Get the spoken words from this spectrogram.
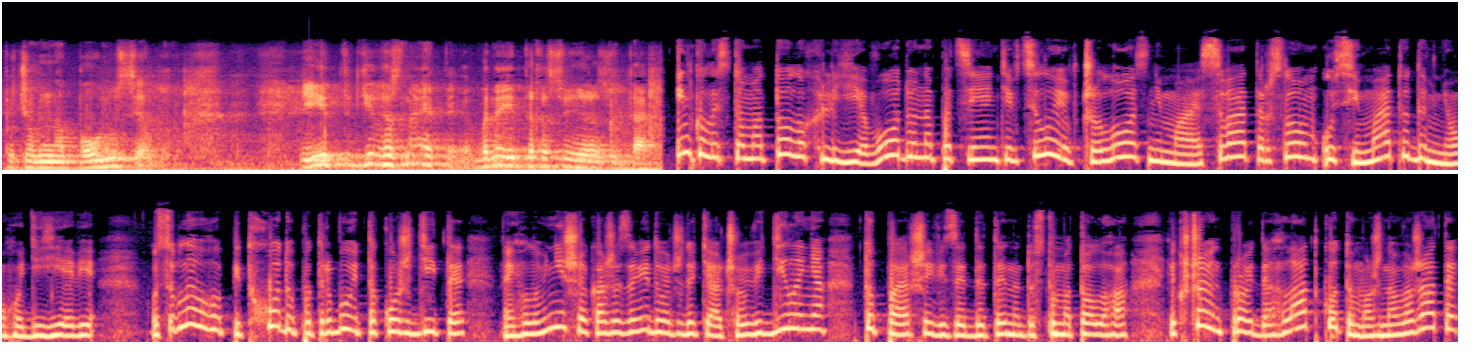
причому на повну силу. І тоді, ви знаєте, мене інтересує результат. Інколи стоматолог лє воду на пацієнтів, цілує в чоло, знімає светр. Словом, усі методи в нього дієві. Особливого підходу потребують також діти. Найголовніше, каже завідувач дитячого відділення, то перший візит дитини до стоматолога. Якщо він пройде гладко, то можна вважати,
